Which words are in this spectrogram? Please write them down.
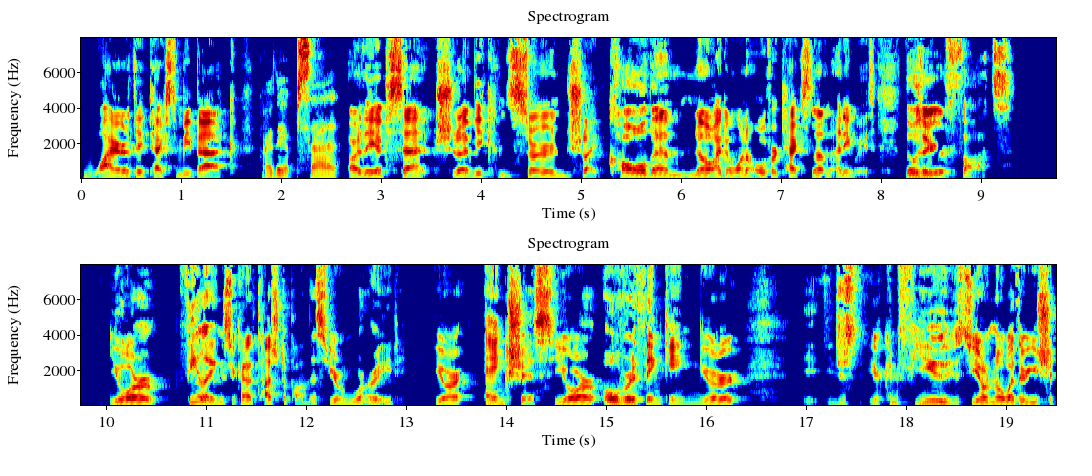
Why aren't they texting me back? Are they upset? Are they upset? Should I be concerned? Should I call them? No, I don't want to over text them. Anyways, those are your thoughts. Your feelings, you kind of touched upon this. You're worried, you're anxious, you're overthinking, you're you just you're confused. You don't know whether you should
